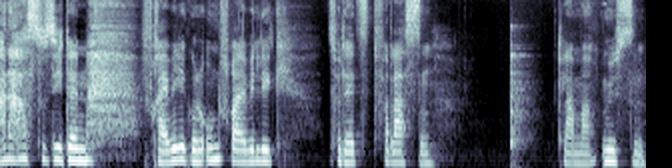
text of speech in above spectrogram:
Wann hast du sie denn freiwillig oder unfreiwillig zuletzt verlassen? Klammer, müssen.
